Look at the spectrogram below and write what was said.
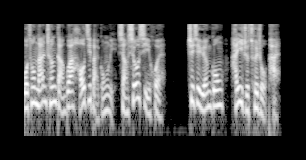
我从南城赶过来好几百公里，想休息一会，这些员工还一直催着我拍。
